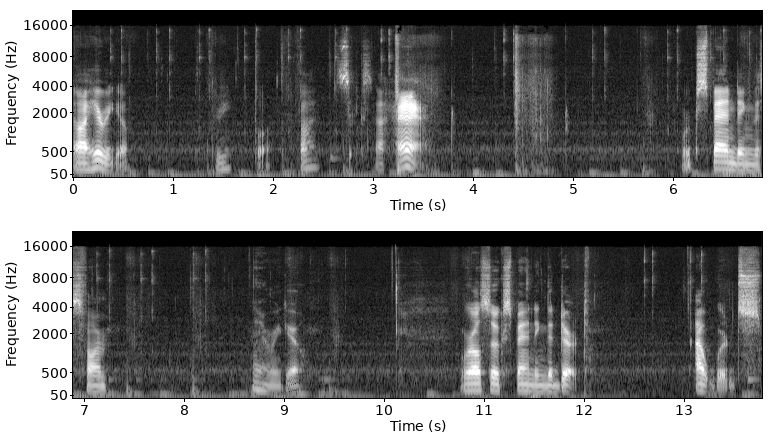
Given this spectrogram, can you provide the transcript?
Ah, here we go. Three, four, five, six. Aha! We're expanding this farm. There we go. We're also expanding the dirt. Outwards.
